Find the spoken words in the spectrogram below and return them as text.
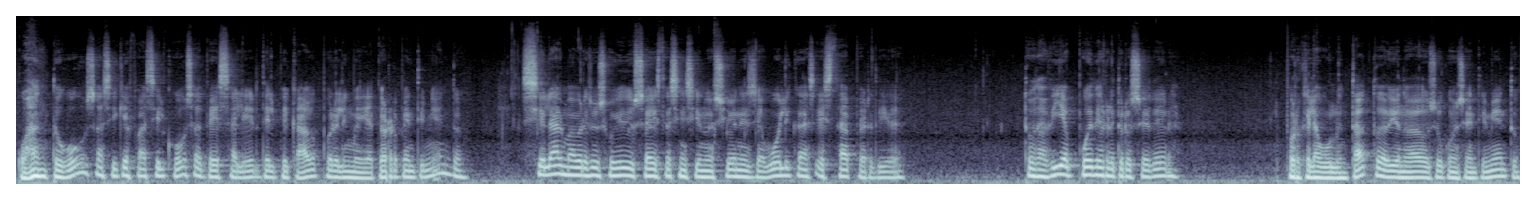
Cuánto goza, así que fácil cosa de salir del pecado por el inmediato arrepentimiento. Si el alma abre sus oídos a estas insinuaciones diabólicas, está perdida. Todavía puede retroceder, porque la voluntad todavía no ha dado su consentimiento,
